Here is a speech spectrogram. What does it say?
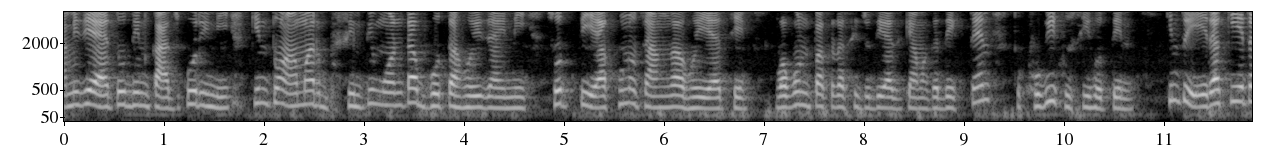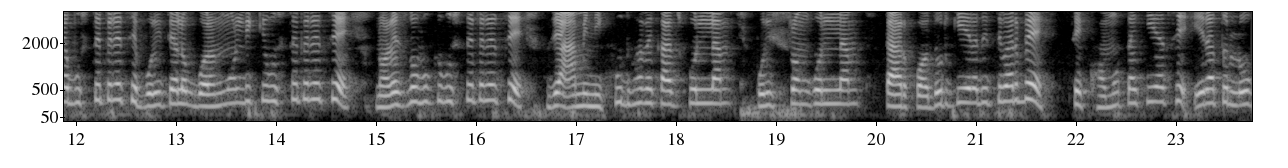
আমি যে এতদিন কাজ করিনি, কিন্তু আমার শিল্পী মনটা ভোতা হয়ে যায়নি। সত্যি এখনও চাঙ্গা হয়ে আছে। গগন পাকড়াশি যদি আজকে আমাকে দেখতেন, তো খুবই খুশি হতেন। কিন্তু এরা কি এটা বুঝতে পেরেছে? পরিচালক বরণ মল্লিককে বুঝতে পেরেছে? নরেশবাবুকে বুঝতে পেরেছে? যে আমি নিখুঁতভাবে কাজ করলাম, পরিশ্রম করলাম, তার কদর কি এরা দিতে পারবে? সে ক্ষমতা কি আছে? এরা তো লোক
